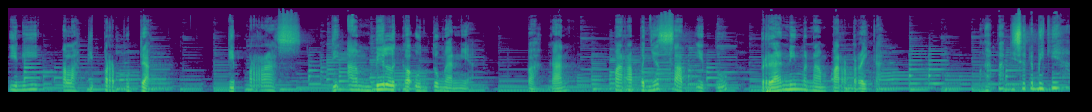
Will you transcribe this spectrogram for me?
ini telah diperbudak, diperas, diambil keuntungannya. Bahkan para penyesat itu berani menampar mereka. Mengapa bisa demikian?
